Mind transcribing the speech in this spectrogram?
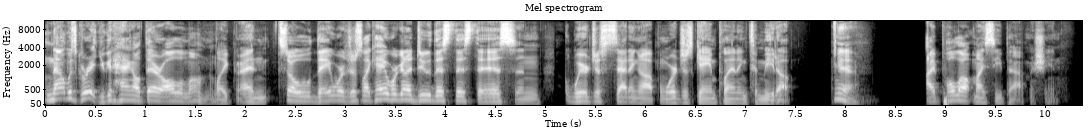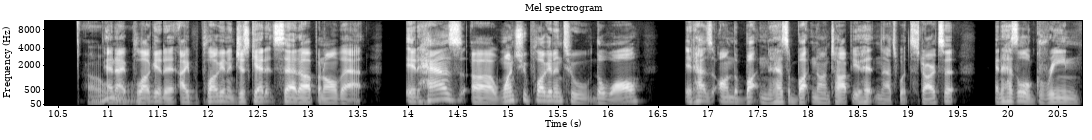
And that was great. You could hang out there all alone. Like, and so they were just like, hey, we're gonna do this, this, this, and we're just setting up and we're just game planning to meet up. Yeah. I pull out my CPAP machine Oh. and I plug it in. I plug it and just get it set up and all that. It has uh, once you plug it into the wall, it has on the button. It has a button on top you hit, and that's what starts it. And it has a little green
